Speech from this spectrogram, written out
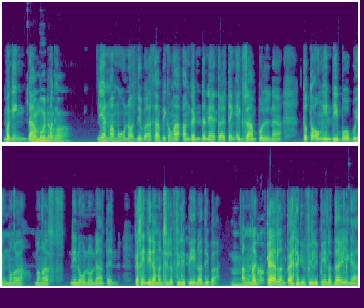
maging dap- Mamuno. maging oh. yan mamuno, 'di ba? Sabi ko nga ang ganda nito. Ito yung example na totoong hindi bobo yung mga mga ninuno natin. Kasi hindi naman sila Filipino, 'di ba? Mm. Ang nag kaya lang tayo naging Filipino dahil nga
